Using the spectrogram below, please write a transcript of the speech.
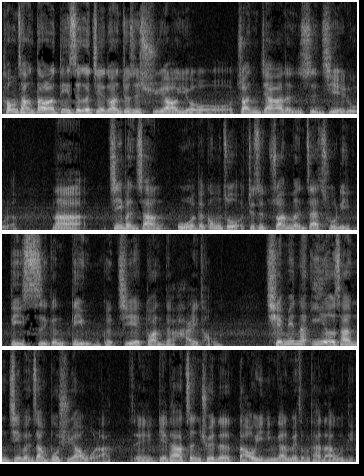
通常到了第四个阶段，就是需要有专家人士介入了。那基本上我的工作就是专门在处理第四跟第五个阶段的孩童。前面那一二三基本上不需要我啦，诶，给他正确的导引应该没什么太大问题。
